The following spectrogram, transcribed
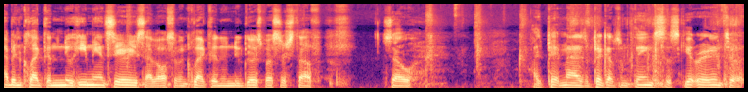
I've been collecting the new He-Man series. I've also been collecting the new Ghostbuster stuff. So I managed to pick up some things. Let's get right into it.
